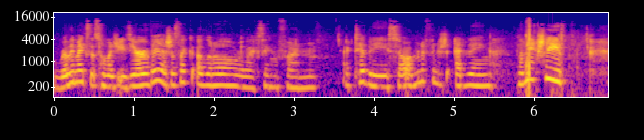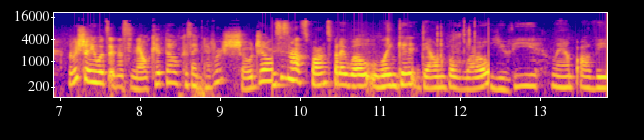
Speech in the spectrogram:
really makes it so much easier. But yeah it's just like a little relaxing fun activity. So I'm gonna finish editing. Let me actually, let me show you what's in this nail kit though, because I never showed y'all. This is not sponsored, but I will link it down below. UV lamp Avi.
